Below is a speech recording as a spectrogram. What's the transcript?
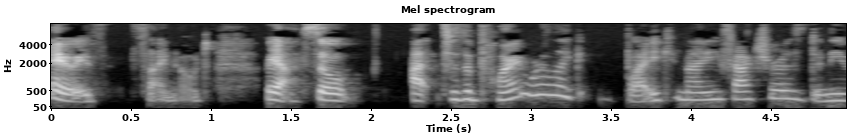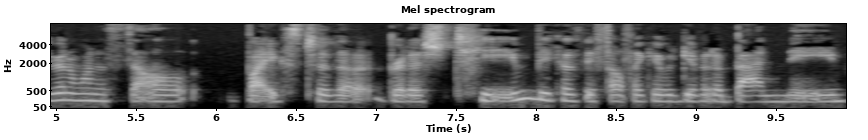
Anyways, side note. But yeah, so at, to the point where like bike manufacturers didn't even want to sell bikes to the British team because they felt like it would give it a bad name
